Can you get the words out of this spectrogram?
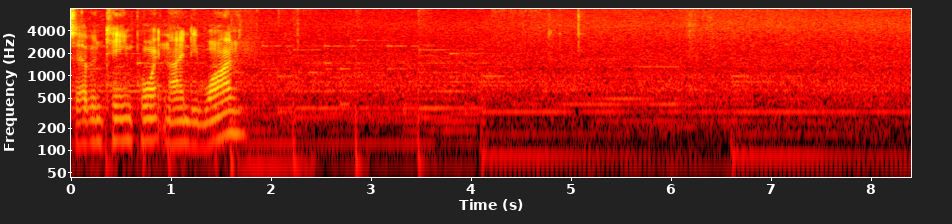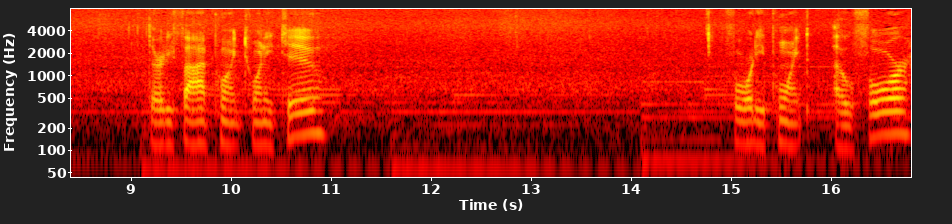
17.91. Thirty-five point twenty-two, forty point oh four,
